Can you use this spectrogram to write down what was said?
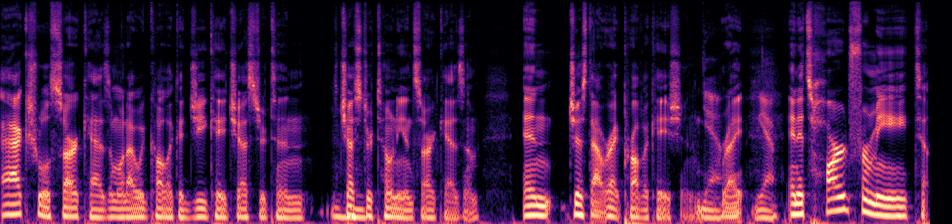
actual sarcasm, what I would call like a G.K. Chesterton, mm-hmm. Chestertonian sarcasm, and just outright provocation. Yeah. Right. Yeah. And it's hard for me to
